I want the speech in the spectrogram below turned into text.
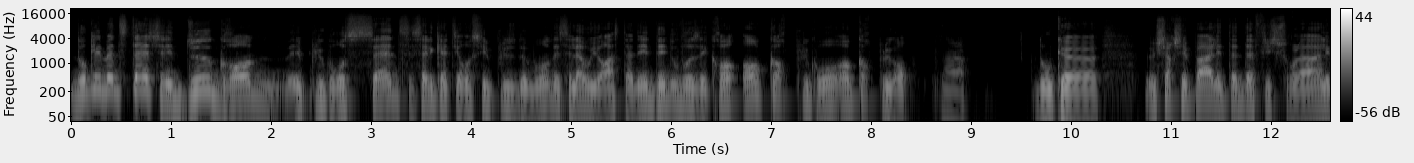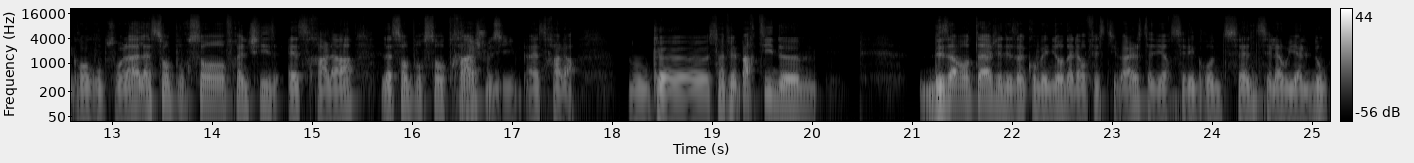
Donc les main stage, c'est les deux grandes et plus grosses scènes. C'est celle qui attire aussi le plus de monde. Et c'est là où il y aura cette année des nouveaux écrans encore plus gros, encore plus grands. Voilà. Donc, euh, ne cherchez pas, les têtes d'affiche sont là, les grands groupes sont là. La 100% franchise, elle sera là. La 100% trash, Trash aussi. elle sera là. Donc, euh, ça fait partie de, des avantages et des inconvénients d'aller en festival. C'est-à-dire, c'est les grandes scènes, c'est là où il y a le- donc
